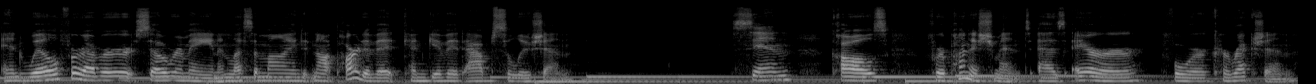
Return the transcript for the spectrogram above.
and will forever so remain unless a mind not part of it can give it absolution. Sin calls for punishment as error for correction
